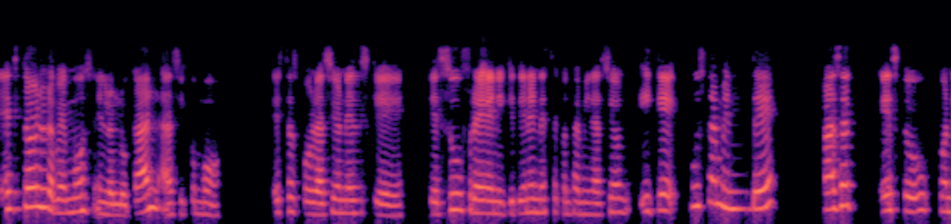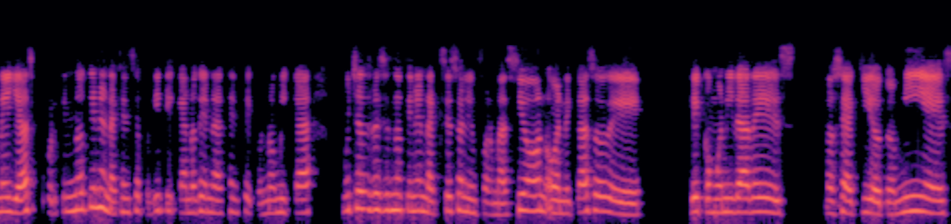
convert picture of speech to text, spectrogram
esto lo vemos en lo local, así como estas poblaciones que, que sufren y que tienen esta contaminación y que justamente pasa esto con ellas porque no tienen agencia política, no tienen agencia económica, muchas veces no tienen acceso a la información o en el caso de, de comunidades, no sé, aquí otomíes,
